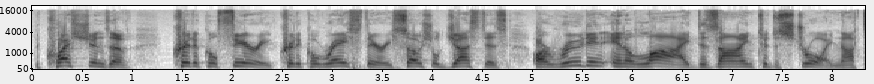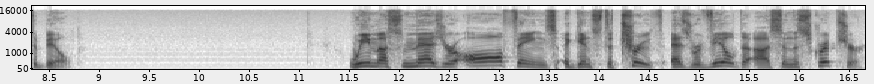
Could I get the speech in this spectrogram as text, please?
The questions of critical theory, critical race theory, social justice are rooted in a lie designed to destroy, not to build. We must measure all things against the truth as revealed to us in the Scripture.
